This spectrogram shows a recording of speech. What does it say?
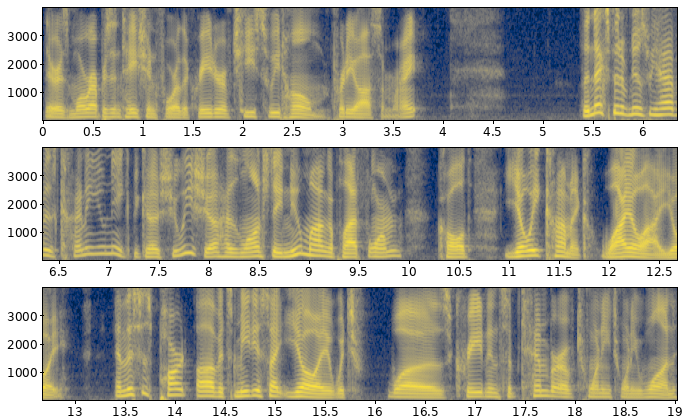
there is more representation for the creator of Chi Sweet Home. Pretty awesome, right? The next bit of news we have is kind of unique because Shueisha has launched a new manga platform called Yoi Comic, Y-O-I, Yoi. And this is part of its media site Yoi, which was created in September of 2021,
